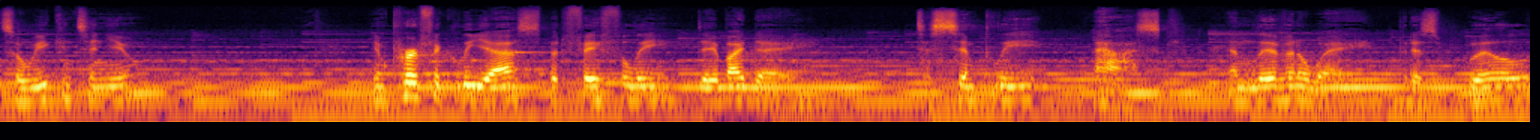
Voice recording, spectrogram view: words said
So we continue, imperfectly, yes, but faithfully, day by day, to simply ask and live in a way that His will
